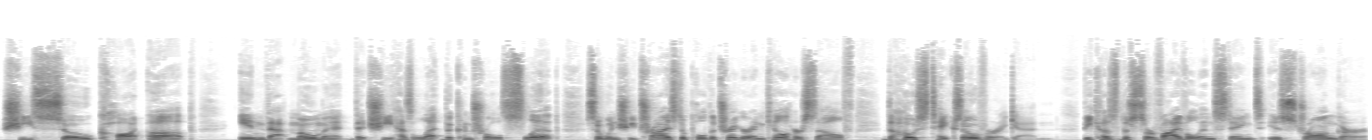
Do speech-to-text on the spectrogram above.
she's so caught up in that moment that she has let the control slip. So when she tries to pull the trigger and kill herself, the host takes over again because the survival instinct is stronger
